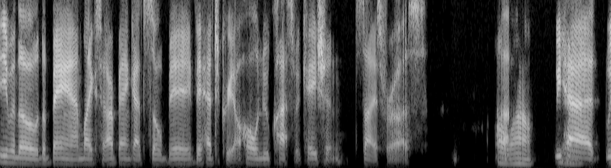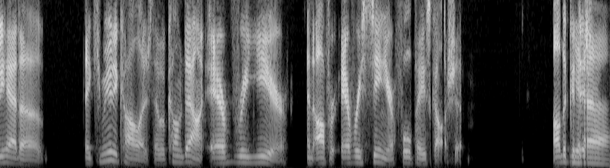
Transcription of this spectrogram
even though the band, like I said, our band got so big, they had to create a whole new classification size for us. oh Uh, wow we yeah had we had a a community college that would come down every year and offer every senior a full pay scholarship on the condition yeah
